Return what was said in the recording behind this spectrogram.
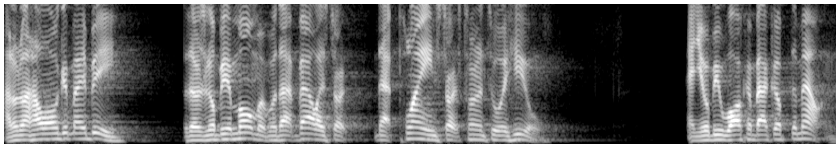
I don't know how long it may be, but there's going to be a moment where that valley start, that plain starts turning to a hill. And you'll be walking back up the mountain.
